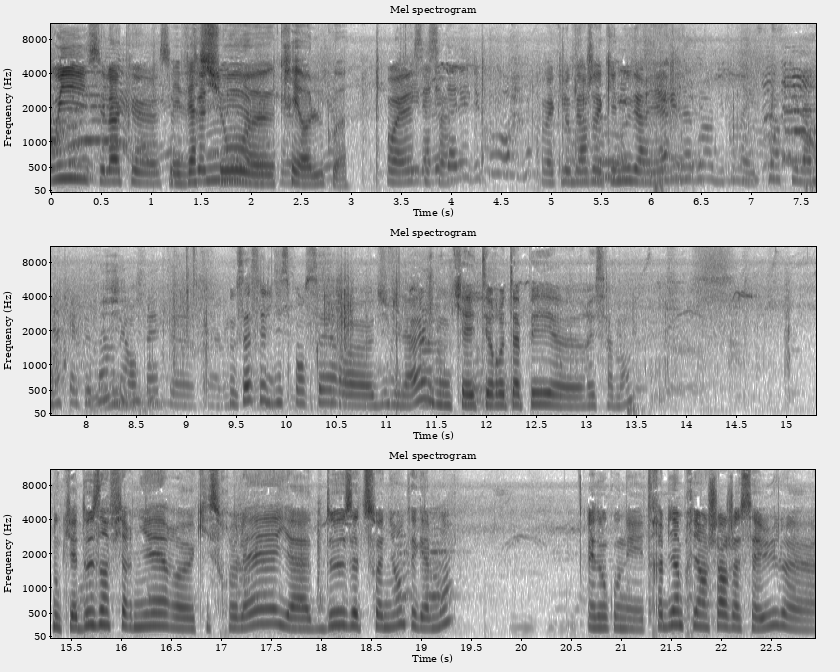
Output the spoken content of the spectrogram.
Oui, c'est là que c'est Les versions animé euh, avec, créoles, quoi. Ouais, c'est ça. Avec l'auberge à Quenou derrière. Donc ça, c'est le dispensaire euh, du village, donc, qui a été retapé euh, récemment. Donc il y a deux infirmières euh, qui se relaient, il y a deux aides-soignantes également. Et donc on est très bien pris en charge à Saül, euh,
